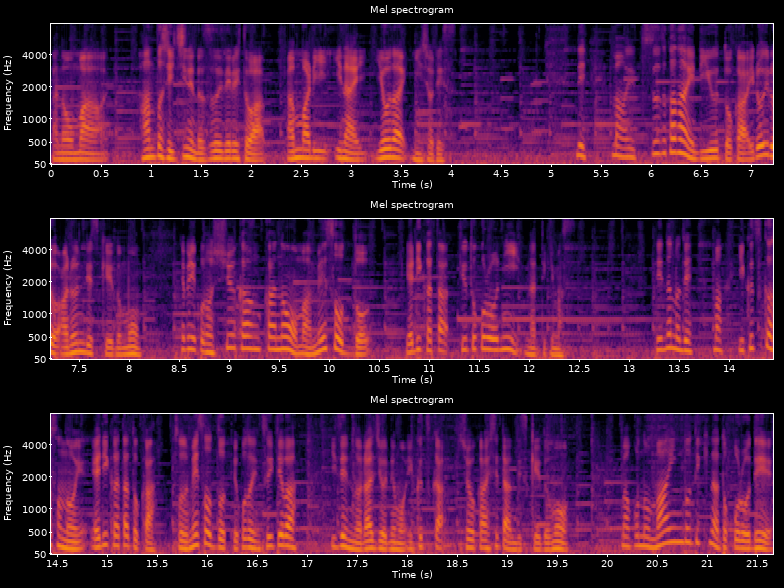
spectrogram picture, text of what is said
あのまあ半年1年と続いてる人はあんまりいないような印象です。で、まあ、続かない理由とかいろいろあるんですけれども、やっぱりこの習慣化の、まあ、メソッド、やり方っていうところになってきます。でなので、まあ、いくつかそのやり方とか、そのメソッドっていうことについては、以前のラジオでもいくつか紹介してたんですけれども、まあ、このマインド的なところで、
